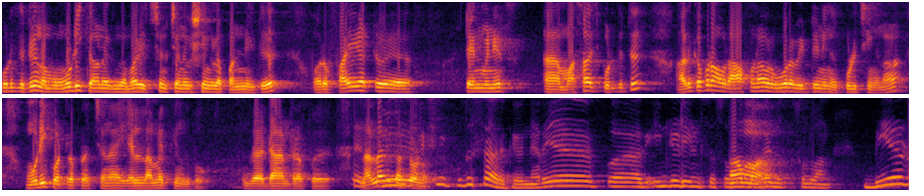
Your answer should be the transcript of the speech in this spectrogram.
கொடுத்துட்டு நம்ம முடிக்கான இந்த மாதிரி சின்ன சின்ன விஷயங்களை பண்ணிவிட்டு ஒரு five to ten minutes massage கொடுத்துட்டு அதுக்கப்புறம் ஒரு ஆஃப் அன் ஹவர் ஊற விட்டு நீங்கள் குளிச்சிங்கன்னா முடி கொட்டுற பிரச்சனை எல்லாமே தீர்ந்து போகும். இந்த டேண்ட்ரஃபு நல்லாவே கண்ட்ரோல் ஆக்சுவலி புதுசாக இருக்குது நிறைய இன்க்ரீடியன்ஸ் சொல்லுவாங்க சொல்லுவாங்க. பியர்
